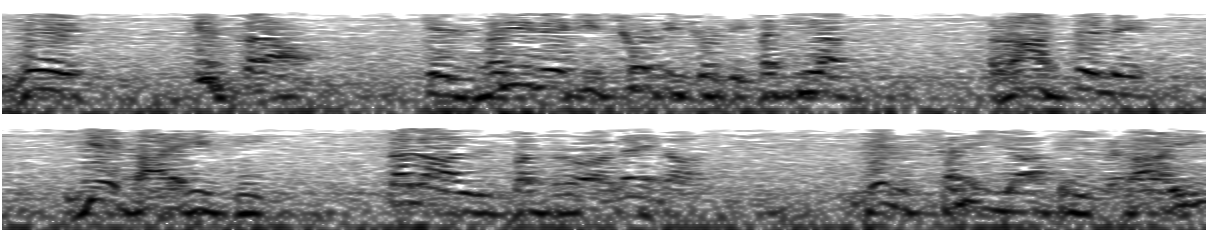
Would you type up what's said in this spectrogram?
یہ اس طرح کہ مہینے کی چھوٹی چھوٹی بچیاں راستے میں یہ گا رہی تھی سلال بدر علینا بن سنیا کی لڑائی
